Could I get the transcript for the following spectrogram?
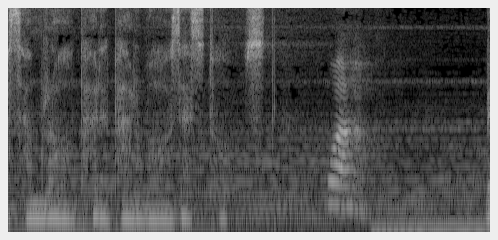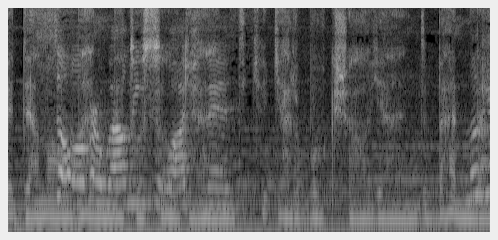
نفسم را پر پرواز از توست Wow. به So دماوند overwhelming تو to watch سوگند که گر بکشایند بندم Look at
